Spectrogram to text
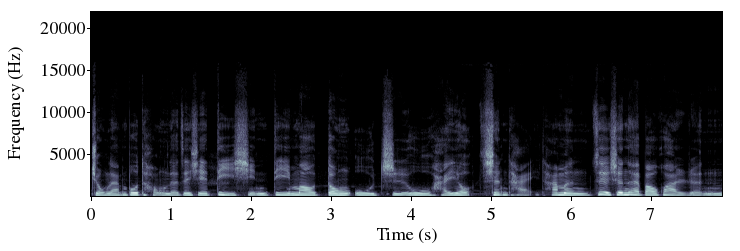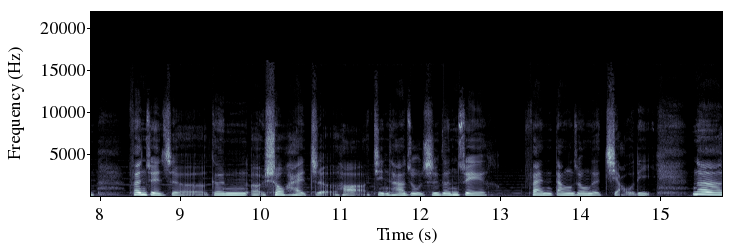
迥然不同的这些地形、地貌、动物、植物，还有生态。他们这个生态包括人、犯罪者跟呃受害者，哈，警察组织跟罪犯当中的角力。那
